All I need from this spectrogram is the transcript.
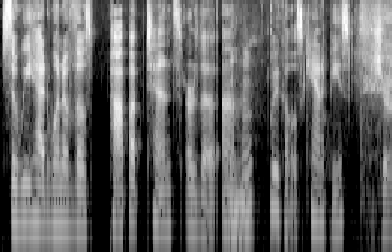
So we had one of those pop-up tents, or the um, what do we call those canopies? Mm-hmm. Sure.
